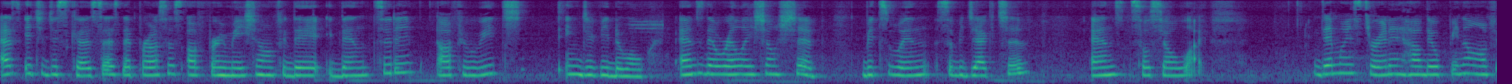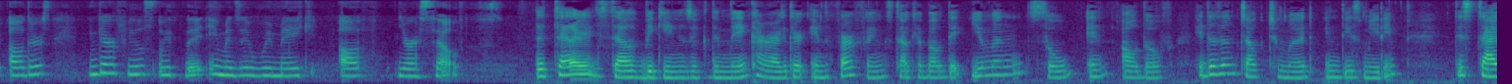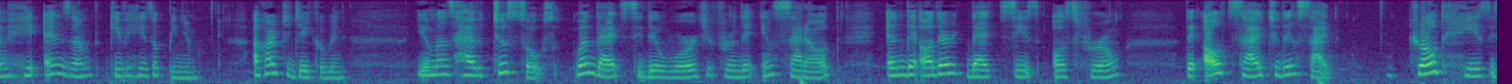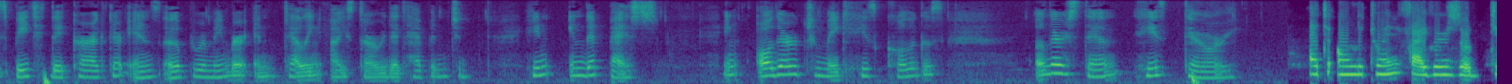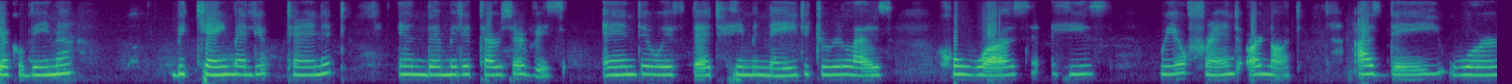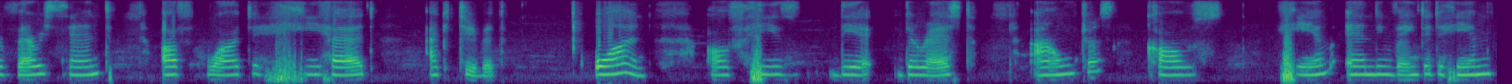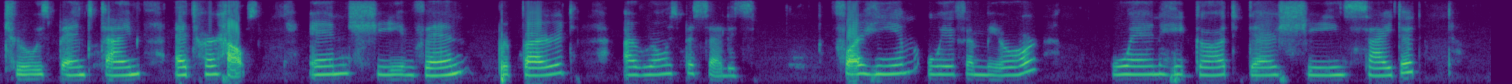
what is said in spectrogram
as it discusses the process of formation of the identity of each individual and the relationship between subjective and social life, demonstrating how the opinion of others interferes with the image we make of yourselves. The tale itself begins with the main character and four things talk about the human soul and although he doesn't talk too much in this meeting, this time he ends up giving his opinion. According to Jacobina, humans have two souls, one that sees the world from the inside out and the other that sees us from the outside to the inside. Throughout his speech, the character ends up remembering and telling a story that happened to him in the past in order to make his colleagues understand his theory. At only 25 years old, Jacobina became a lieutenant in the military service, and with that he managed to realize who was his real friend or not, as they were very scent of what he had achieved. One of his the, the rest aunts calls him and invited him to spend time at her house, and she then prepared a room specially for him with a mirror. When he got there, she insisted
